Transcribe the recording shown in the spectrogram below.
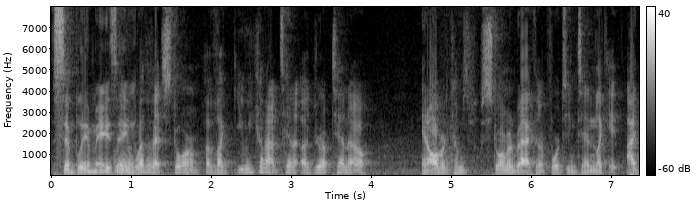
simply amazing. I mean, weather that storm of like you, you come out 10, uh, you're up 10-0, and Auburn comes storming back. They're up 14-10. Like it, I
